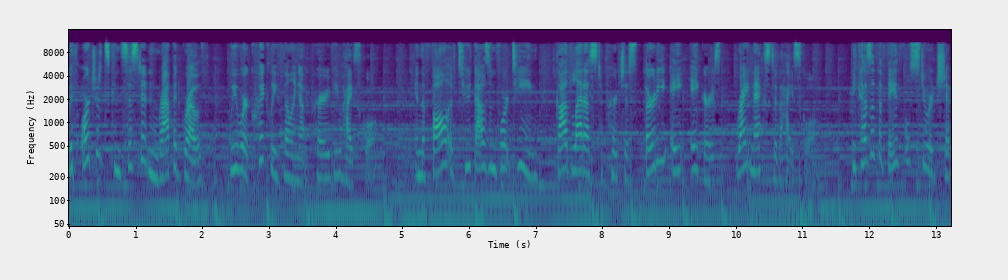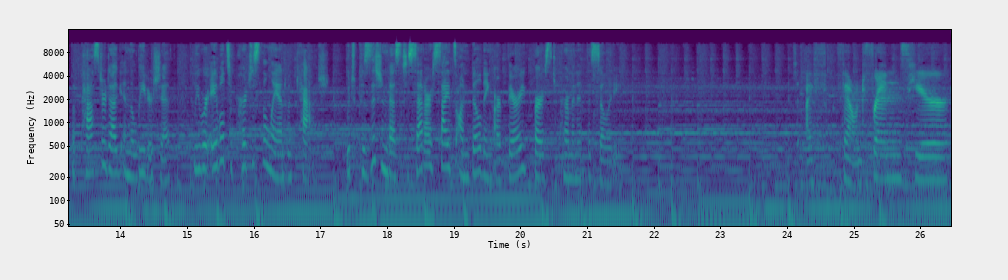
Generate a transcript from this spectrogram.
With Orchard's consistent and rapid growth, we were quickly filling up Prairie View High School. In the fall of 2014, God led us to purchase 38 acres right next to the high school. Because of the faithful stewardship of Pastor Doug and the leadership, we were able to purchase the land with cash, which positioned us to set our sights on building our very first permanent facility. Found friends here.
